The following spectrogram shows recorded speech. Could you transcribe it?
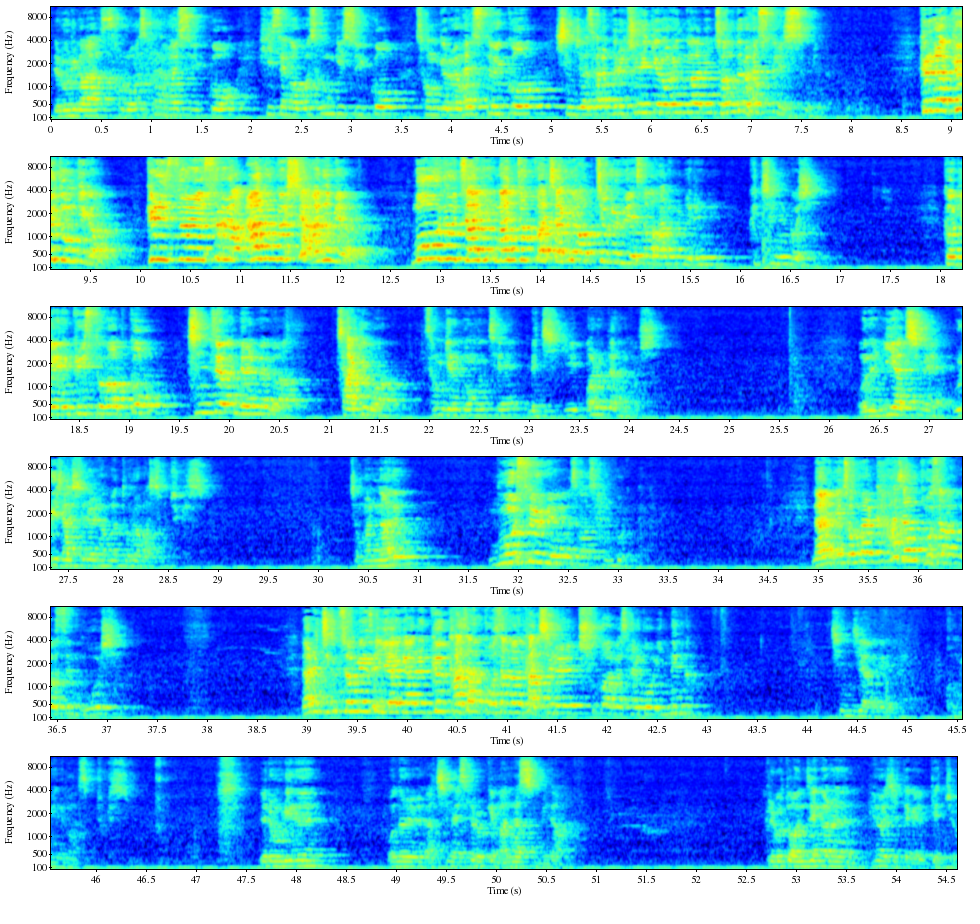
우리가 서로 사랑할 수 있고 희생하고 섬길 수 있고 성교를 할 수도 있고 심지어 사람들을 주님께로 인도하는 전도를 할 수도 있습니다. 그러나 그 동기가 그리스도 예수를 아는 것이 아니면 모두 자기 만족과 자기 업적을 위해서 하는 일은 그치는 것입니다. 거기에는 그리스도가 없고 진정한 열매가 자기와 섬기는 공동체에 맺히기 어렵다는 것입니다. 오늘 이 아침에 우리 자신을 한번 돌아봤으면 좋겠습니다. 정말 나는 무엇을 위해서 살고 있나? 나에게 정말 가장 고상한 것은 무엇인가? 나는 지금 성경에서 이야기하는 그 가장 고상한 가치를 추구하며 살고 있는가? 진지하게 고민해 봤으면 좋겠습니다. 여러분, 우리는 오늘 아침에 새롭게 만났습니다. 그리고 또 언젠가는 헤어질 때가 있겠죠.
